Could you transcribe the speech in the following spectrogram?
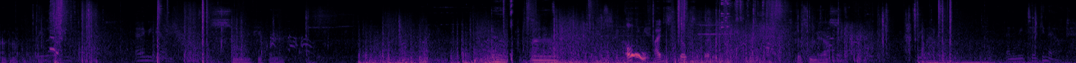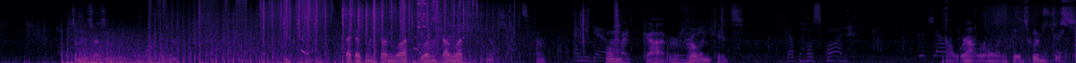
Uh-huh. Enemy down. So many people here. I know. Oh, I just killed somebody. Let's somebody else. Enemy taken out. Somebody's resting. That guy's one shot on the left. One shot on the left. Yep. Got him. Oh my god, we're rolling kids. Got the whole squad. Oh, we're not rolling, kids. We're just.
